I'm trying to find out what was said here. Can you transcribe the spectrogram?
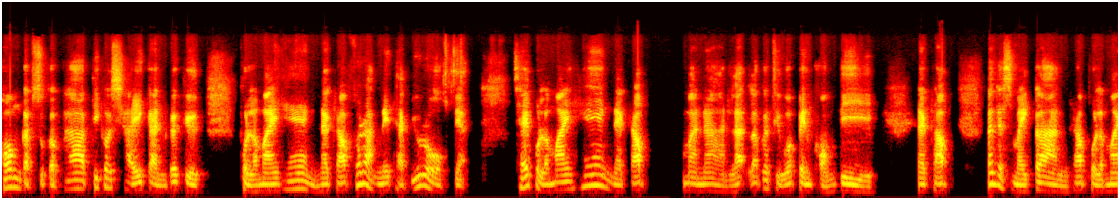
ข้องกับสุขภาพที่เขาใช้กันก็คือผลไม้แห้งนะครับฝรั่งในแถบยุโรปเนี่ยใช้ผลไม้แห้งนะครับมานานแล้วแล้วก็ถือว่าเป็นของดีนะครับ ตั้งแต่สมัยกลางครับผลไม้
